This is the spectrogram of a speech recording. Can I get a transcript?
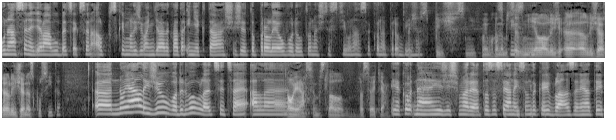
u nás se nedělá vůbec, jak se na alpském lyžování dělá taková ta injektáž, že to prolijou vodou, to naštěstí u nás jako neprobíhá. Takže spíš sníh. Mimochodem byste zmínila lyž, eh, lyžaře, lyže neskusíte? Uh, no já lyžu od dvou let sice, ale... No já jsem myslel ve světě. Jako, ne, Ježíš Maria, to zase já nejsem takový blázen. Já ty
